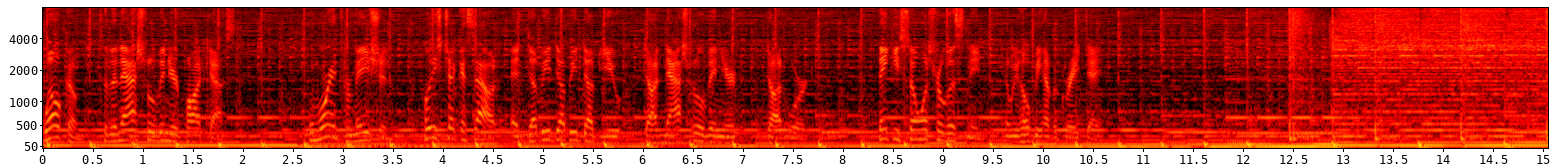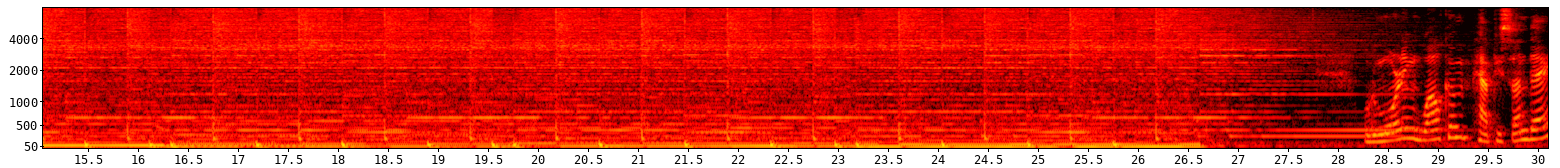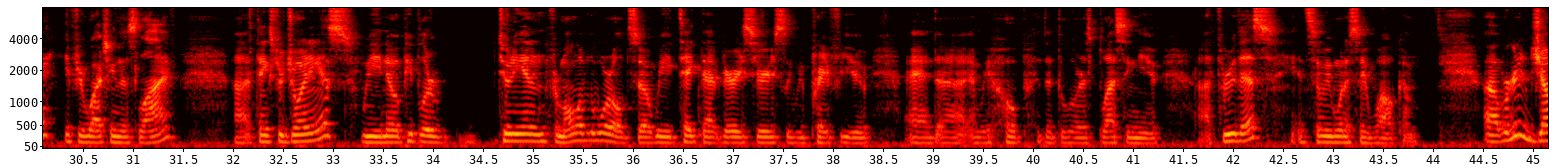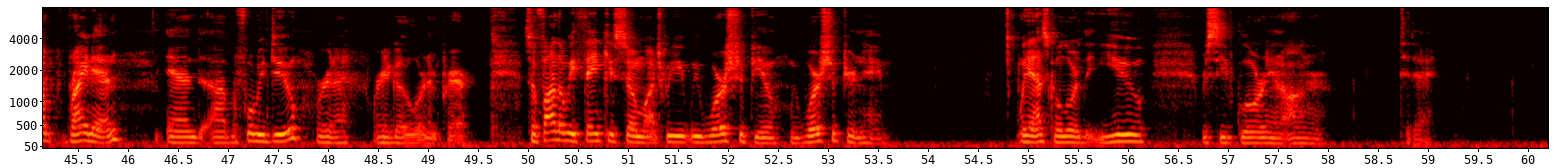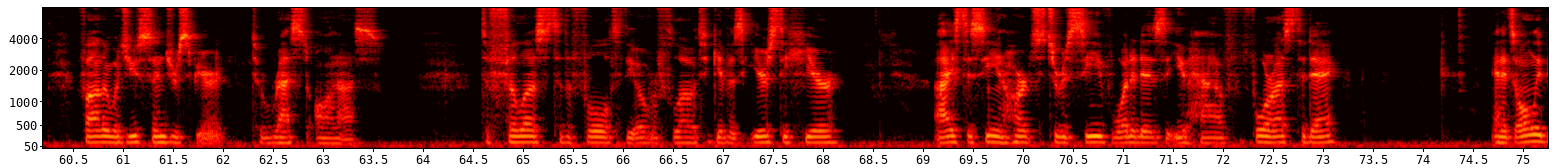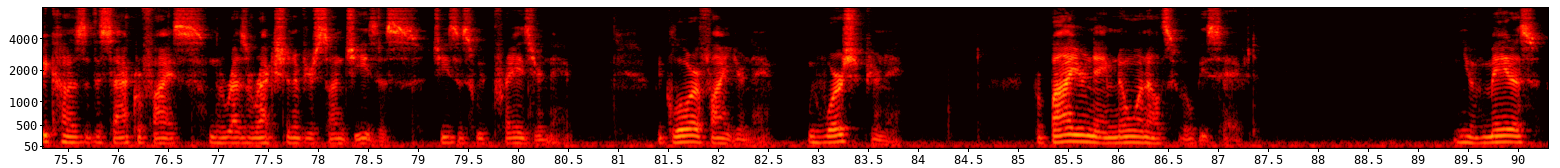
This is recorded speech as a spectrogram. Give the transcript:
Welcome to the Nashville Vineyard Podcast. For more information, please check us out at www.nashvillevineyard.org. Thank you so much for listening, and we hope you have a great day. Morning, welcome, happy Sunday if you're watching this live. Uh, thanks for joining us. We know people are tuning in from all over the world, so we take that very seriously. We pray for you, and uh, and we hope that the Lord is blessing you uh, through this. And so we want to say welcome. Uh, we're going to jump right in, and uh, before we do, we're gonna we're gonna go to the Lord in prayer. So Father, we thank you so much. We we worship you. We worship your name. We ask, O Lord, that you receive glory and honor today. Father, would you send your spirit to rest on us, to fill us to the full, to the overflow, to give us ears to hear, eyes to see, and hearts to receive what it is that you have for us today. And it's only because of the sacrifice and the resurrection of your Son, Jesus. Jesus, we praise your name. We glorify your name. We worship your name. For by your name, no one else will be saved. You have made us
